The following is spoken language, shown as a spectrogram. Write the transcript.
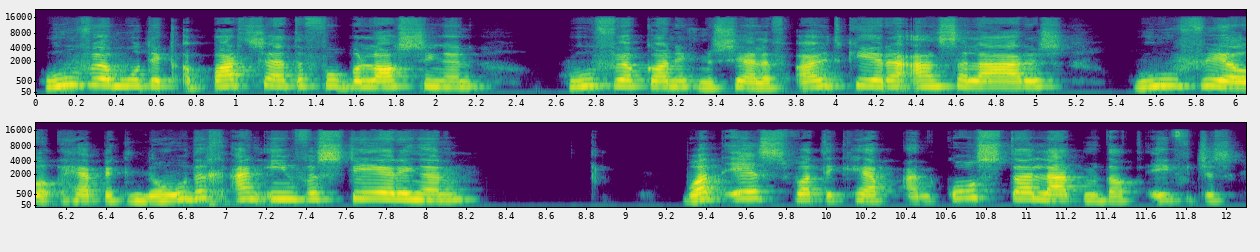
hoeveel moet ik apart zetten voor belastingen? Hoeveel kan ik mezelf uitkeren aan salaris? Hoeveel heb ik nodig aan investeringen? Wat is wat ik heb aan kosten? Laat me dat eventjes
